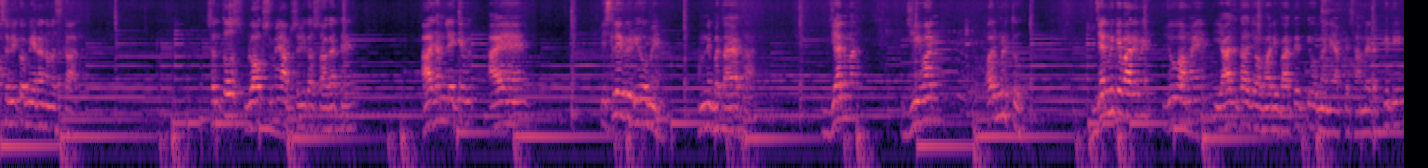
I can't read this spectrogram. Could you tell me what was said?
सभी को मेरा नमस्कार। संतोष ब्लॉग्स में आप सभी का स्वागत है। आज हम लेके आए हैं, पिछले वीडियो में हमने बताया था, जन्म, जीवन और मृत्यु। जन्म के बारे में जो हमें याद था, जो हमारी बातें थी, वो मैंने आपके सामने रखी थी।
